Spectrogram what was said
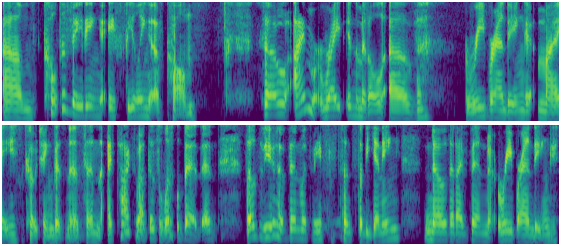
um, cultivating a feeling of calm. So I'm right in the middle of rebranding my coaching business. And I've talked about this a little bit. And those of you who have been with me since the beginning know that I've been rebranding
